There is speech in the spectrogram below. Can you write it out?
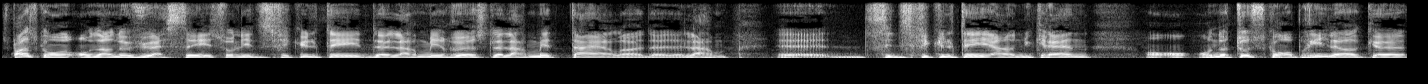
je pense qu'on on en a vu assez sur les difficultés de l'armée russe, de l'armée de terre, là, de, de l'arme, euh, ces difficultés en Ukraine. On, on- a tous compris là que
